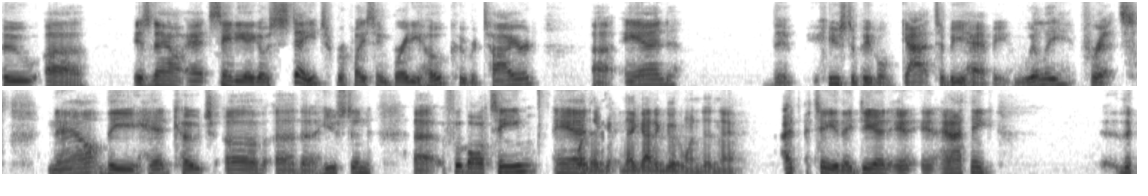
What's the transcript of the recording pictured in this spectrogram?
who uh, is now at San Diego State, replacing Brady Hoke, who retired. Uh, and the Houston people got to be happy. Willie Fritz, now the head coach of uh, the Houston uh, football team. And they, they got a good one, didn't they? I, I tell you, they did. And, and I think the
